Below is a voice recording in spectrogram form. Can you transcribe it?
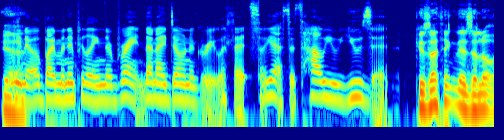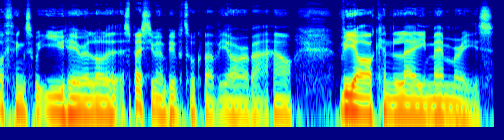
yeah. you know, by manipulating their brain, then I don't agree with it. So, yes, it's how you use it. Because I think there's a lot of things that you hear a lot of, especially when people talk about VR, about how VR can lay memories.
